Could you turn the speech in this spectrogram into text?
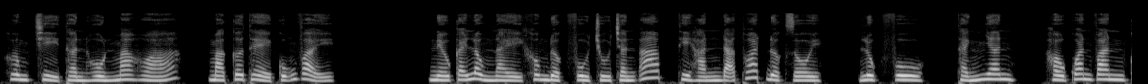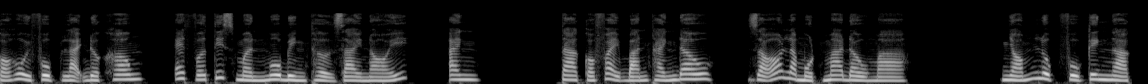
không chỉ thần hồn ma hóa, mà cơ thể cũng vậy. Nếu cái lồng này không được phù chú trấn áp thì hắn đã thoát được rồi. Lục phù, thánh nhân, Hầu Quan Văn có hồi phục lại được không? Advertisement Ngô Bình thở dài nói, anh, ta có phải bán thánh đâu, rõ là một ma đầu mà. Nhóm lục phù kinh ngạc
